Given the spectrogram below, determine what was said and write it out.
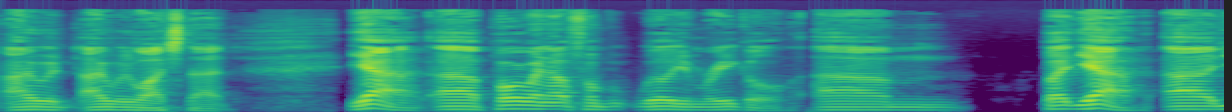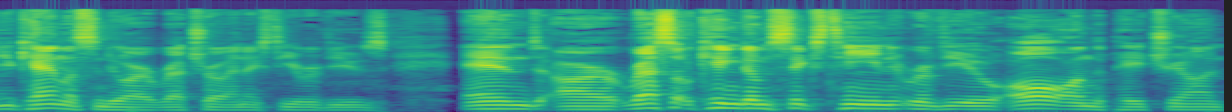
I would I would watch that. Yeah, uh, poor went out from William Regal. Um, but yeah, uh, you can listen to our retro NXT reviews and our Wrestle Kingdom 16 review all on the Patreon,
